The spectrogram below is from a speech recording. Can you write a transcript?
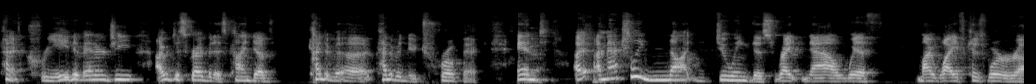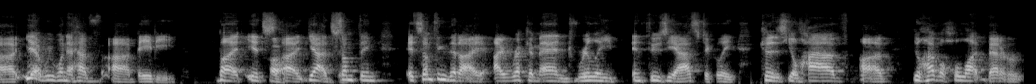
kind of creative energy i would describe it as kind of kind of a kind of a nootropic and yeah. I, am actually not doing this right now with my wife because we're uh, yeah we want to have a baby but it's oh, uh, yeah it's okay. something it's something that I, I recommend really enthusiastically because you'll have uh, you'll have a whole lot better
